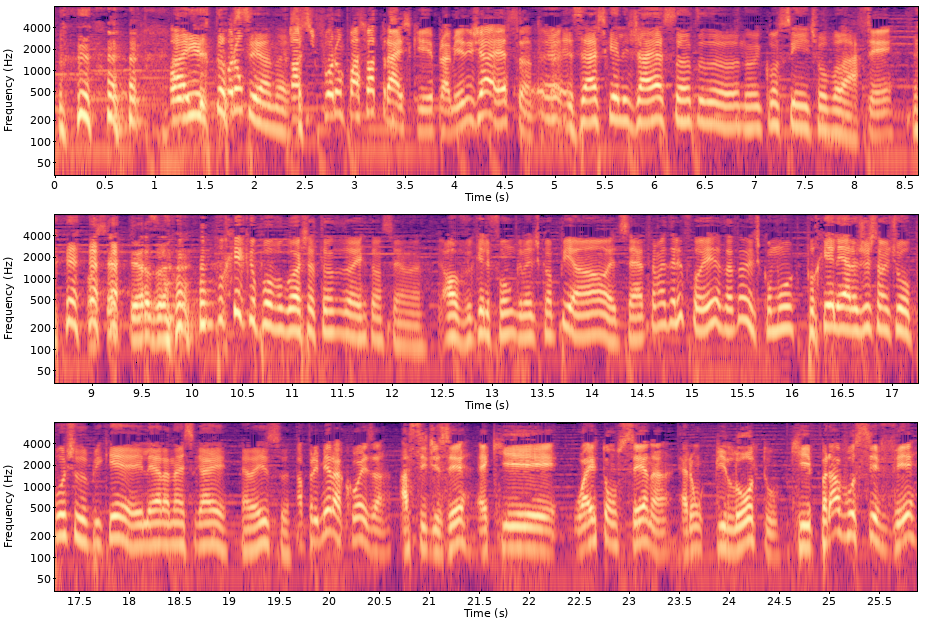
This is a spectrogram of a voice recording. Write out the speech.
Ayrton Foram- Senna. Só se for um passo atrás, que pra mim ele já é santo. né? É, Você acha que ele já é santo no, no inconsciente popular? Sim. Com certeza. Por que, que o povo gosta tanto do Ayrton Senna? Óbvio que ele foi um grande campeão, etc. Mas ele foi exatamente como. Porque ele era justamente o oposto do Piquet, ele era nice guy, era isso? A primeira coisa a se dizer é que o Ayrton Senna era um piloto que, pra você ver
